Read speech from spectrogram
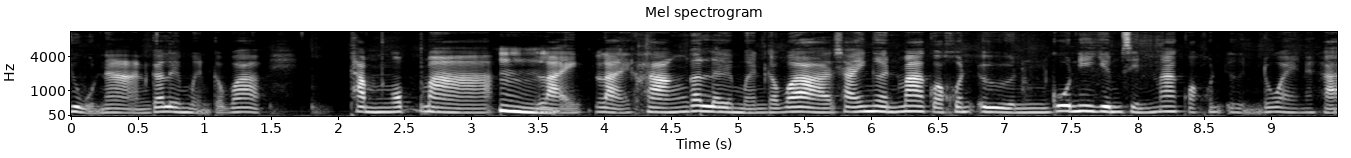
อยู่นานก็เลยเหมือนกับว่า ทำงบมาอืมหลายหลายครั้งก็เลยเหมือนกับว่าใช้เงินมากกว่าคนอื่น กู้หนี้ยืมสินมากกว่าคนอื่นด้วยนะคะ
